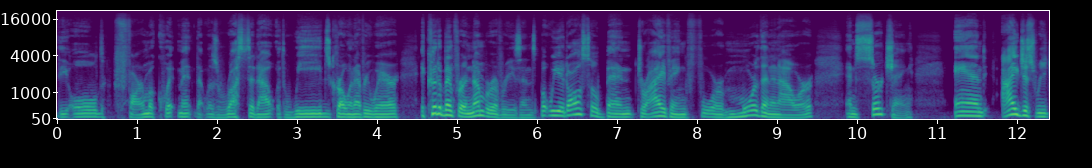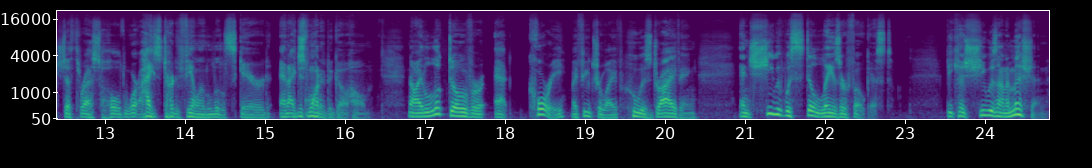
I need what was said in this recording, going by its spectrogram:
the old farm equipment that was rusted out with weeds growing everywhere. It could have been for a number of reasons, but we had also been driving for more than an hour and searching. And I just reached a threshold where I started feeling a little scared and I just wanted to go home. Now, I looked over at Cori, my future wife, who was driving, and she was still laser focused because she was on a mission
